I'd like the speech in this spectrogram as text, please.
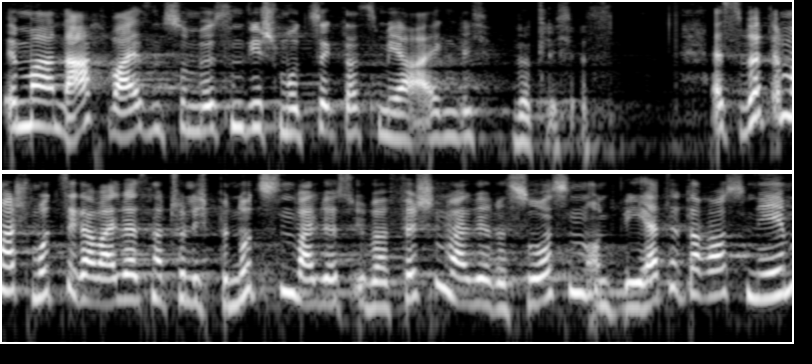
immer nachweisen zu müssen, wie schmutzig das Meer eigentlich wirklich ist. Es wird immer schmutziger, weil wir es natürlich benutzen, weil wir es überfischen, weil wir Ressourcen und Werte daraus nehmen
